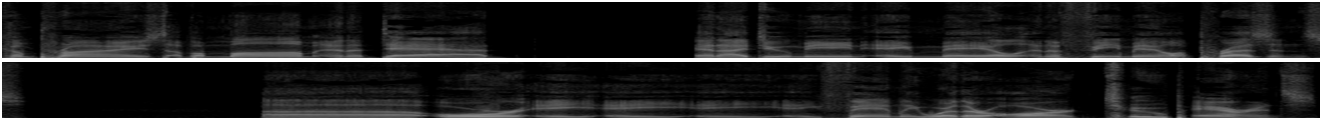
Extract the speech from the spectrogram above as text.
comprised of a mom and a dad, and I do mean a male and a female presence, uh, or a, a, a, a family where there are two parents,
